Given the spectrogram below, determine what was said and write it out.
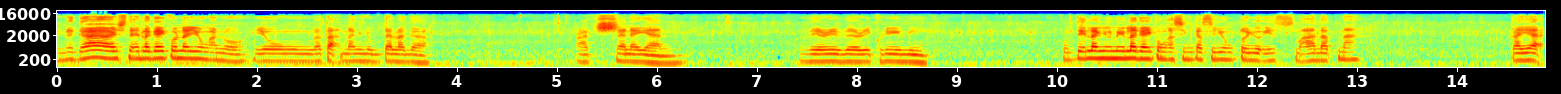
Yun na guys, nailagay ko na yung ano, yung lata ng nyug talaga. At siya na yan. Very, very creamy. Kunti lang yung nilagay kong asin kasi yung tuyo is maalat na. Kaya,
